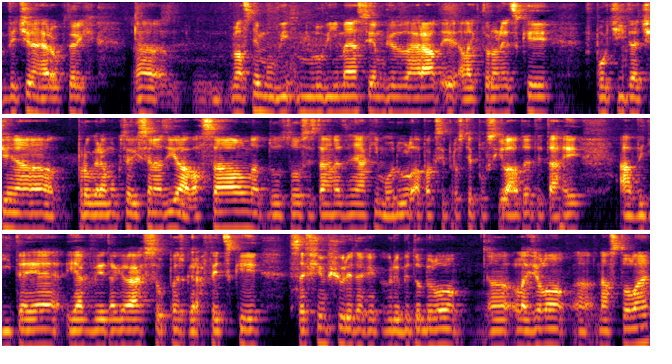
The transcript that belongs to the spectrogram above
většina her, o kterých vlastně mluví, mluvíme, si je můžete zahrát i elektronicky v počítači na programu, který se nazývá Vasal, do toho si stáhnete nějaký modul a pak si prostě posíláte ty tahy a vidíte je, jak vy, tak váš soupeř graficky, se vším všudy, tak jako kdyby to bylo, leželo na stole.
